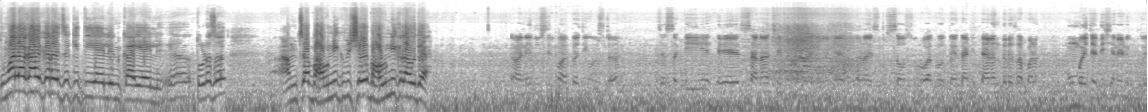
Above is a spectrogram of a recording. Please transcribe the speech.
तुम्हाला काय करायचं? किती यायले आणि काय यायले थोडंसं आमचा भावनिक विषय भावनिक राहू द्या. आणि दुसरी महत्त्वाची गोष्ट जसं की हे सणाचे गणेश उत्सव सुरुवात होत आहेत आणि त्यानंतरच आपण मुंबईच्या दिशेने निघतोय.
